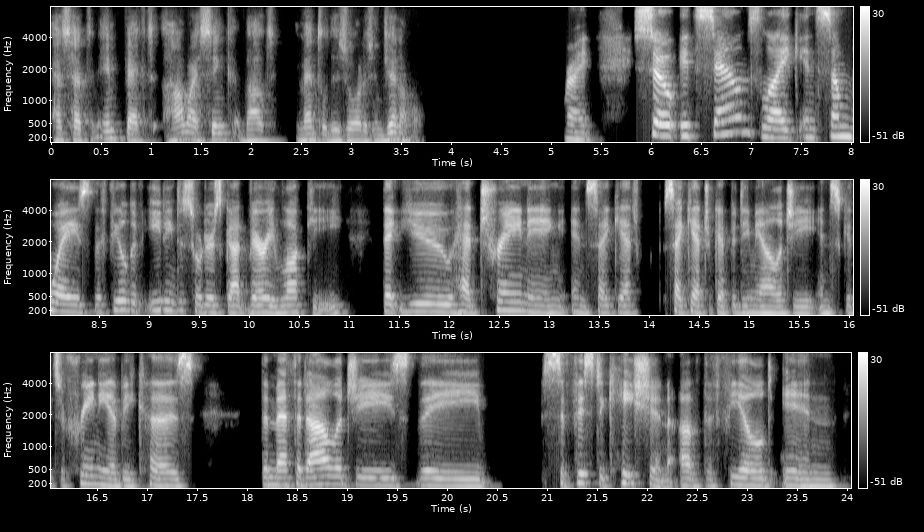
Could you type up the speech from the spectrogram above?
has had an impact how I think about mental disorders in general. Right. So it sounds like, in some ways, the field of eating disorders got very lucky that you had training in psychiatric psychiatric epidemiology in schizophrenia because the methodologies, the sophistication of the field in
